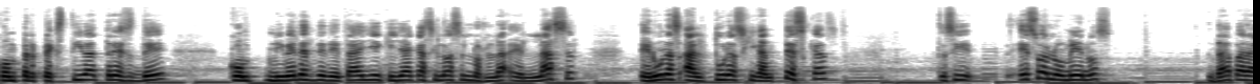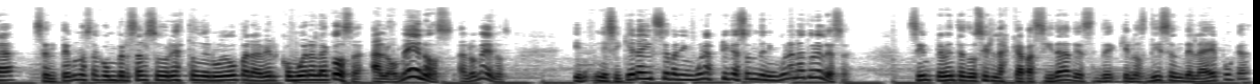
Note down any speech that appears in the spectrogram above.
con perspectiva 3D, con niveles de detalle que ya casi lo hacen los el láser, en unas alturas gigantescas. Entonces, eso a lo menos da para sentémonos a conversar sobre esto de nuevo para ver cómo era la cosa. A lo menos, a lo menos. Y ni siquiera irse para ninguna explicación de ninguna naturaleza. Simplemente decir las capacidades de, que nos dicen de la época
